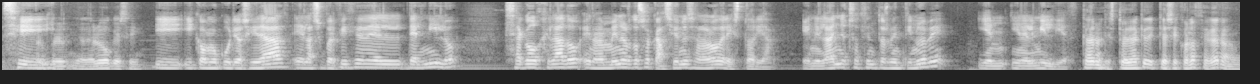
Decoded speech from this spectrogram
Sí, Pero, desde luego que sí. y, y como curiosidad, eh, la superficie del, del Nilo se ha congelado en al menos dos ocasiones a lo largo de la historia, en el año 829 y en, y en el 1010. Claro, la historia que, que se conoce, claro,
